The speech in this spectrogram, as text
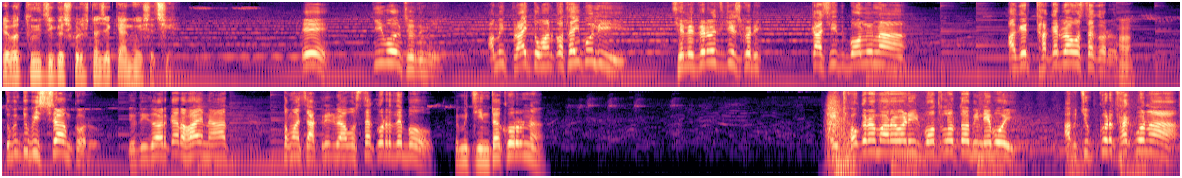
এবার তুই জিজ্ঞেস করিস না যে কেন এসেছি। এ কি বলছো তুমি? আমি প্রায় তোমার কথাই বলি। ছেলেদেরও জিজ্ঞেস করি কাশিদ বলো না। আগের থাকার ব্যবস্থা করো। হ্যাঁ। তুমি একটু বিশ্রাম করো। যদি দরকার হয় না তোমার চাকরির ব্যবস্থা করে দেব। তুমি চিন্তা করো না। এই ঝগড়া মারামারির বদলা তো আমি নেবই। আমি চুপ করে থাকব না।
